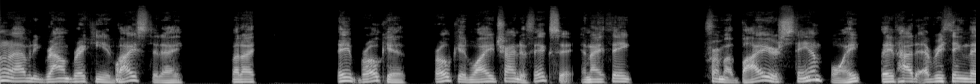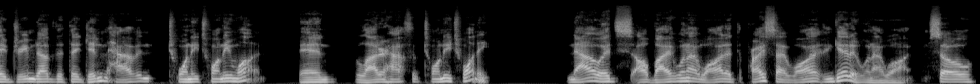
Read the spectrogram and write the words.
don't have any groundbreaking advice today, but I, they broke it, broken. Why are you trying to fix it? And I think from a buyer standpoint, they've had everything they've dreamed of that they didn't have in 2021 and the latter half of 2020. Now it's, I'll buy it when I want at the price I want and get it when I want. So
